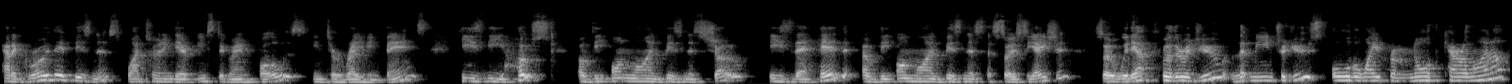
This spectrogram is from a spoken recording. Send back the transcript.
how to grow their business by turning their Instagram followers into raving fans. He's the host of the Online Business Show. He's the head of the Online Business Association. So, without further ado, let me introduce all the way from North Carolina,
